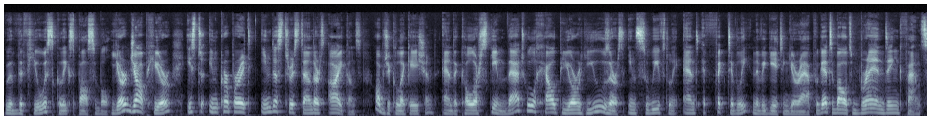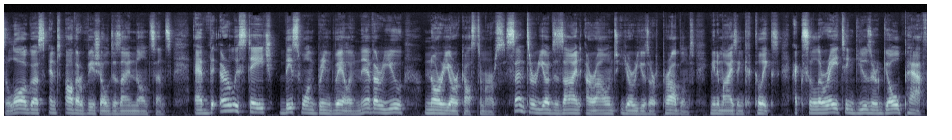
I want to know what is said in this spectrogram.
with the fewest clicks possible. Your job here is to incorporate industry standard icons, object location, and a color scheme that will help your users in swiftly and effectively navigating your app. Forget about branding, fancy logos, logos and other visual design nonsense. At the early stage, this won't bring value neither you nor your customers. Center your design around your user problems, minimizing clicks, accelerating user goal path,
